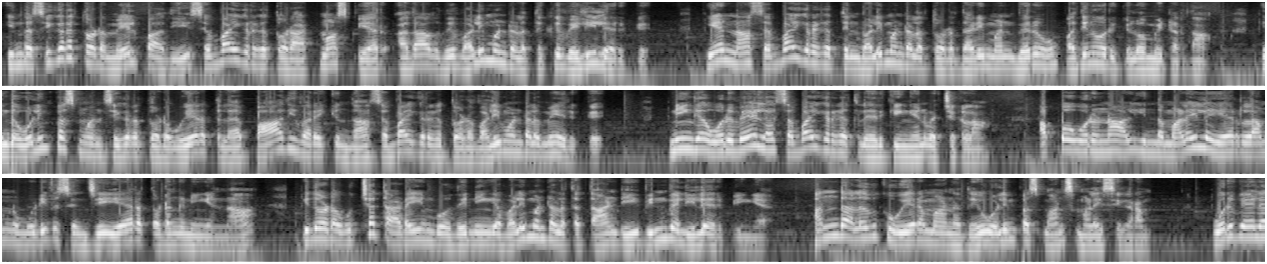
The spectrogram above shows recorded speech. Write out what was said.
இந்த சிகரத்தோட மேல் பாதி செவ்வாய் கிரகத்தோட அட்மாஸ்பியர் அதாவது வளிமண்டலத்துக்கு வெளியில இருக்கு. ஏன்னா செவ்வாய் கிரகத்தின் வளிமண்டலத்தோட தடிமன் வெறும் பதினோரு கிலோமீட்டர் தான். இந்த ஒலிம்பஸ் மான் சிகரத்தோட உயரத்துல பாதி வரைக்கும் தான் செவ்வாய் கிரகத்தோட வளிமண்டலமே இருக்கு. நீங்க ஒருவேளை செவ்வாய் கிரகத்துல இருக்கீங்கன்னு வச்சுக்கலாம். அப்போ ஒரு நாள் இந்த மலையில ஏறலாம்னு முடிவு செஞ்சு ஏற தொடங்குனீங்கன்னா இதோட உச்சத்தை அடையும் போது நீங்க வளிமண்டலத்தை தாண்டி விண்வெளியில இருப்பீங்க. அந்த அளவுக்கு உயரமானது ஒலிம்பஸ் மான்ஸ் மலை சிகரம். ஒருவேளை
